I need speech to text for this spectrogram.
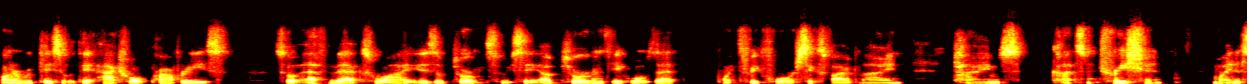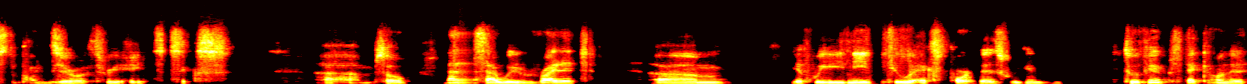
We want to replace it with the actual properties so f of x, y is absorbance. So we say absorbance equals that 0.34659 times concentration minus the 0.0386. Um, so that's how we write it. Um, if we need to export this, we can two finger click on the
